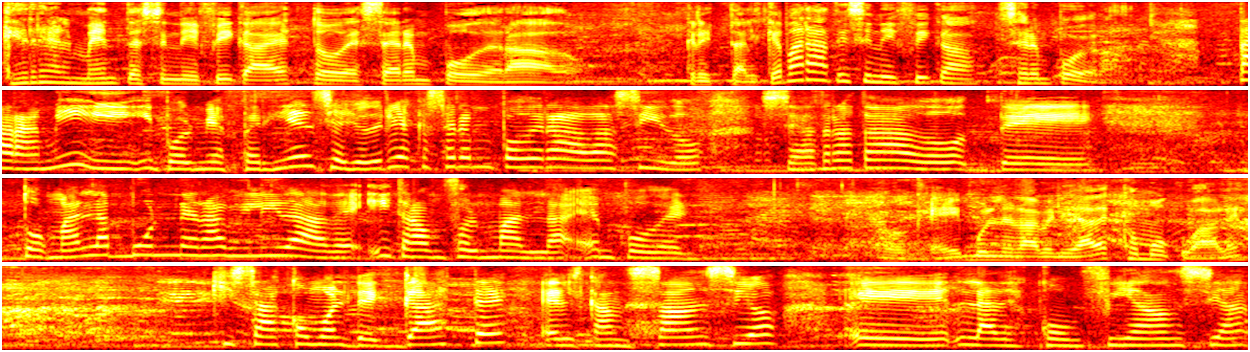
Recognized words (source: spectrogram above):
¿qué realmente significa esto de ser empoderado? Cristal, ¿qué para ti significa ser empoderado? Para mí y por mi experiencia, yo diría que ser empoderada ha sido, se ha tratado de tomar las vulnerabilidades y transformarlas en poder. Ok, vulnerabilidades como cuáles? Quizás como el desgaste, el cansancio, eh, la desconfianza,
